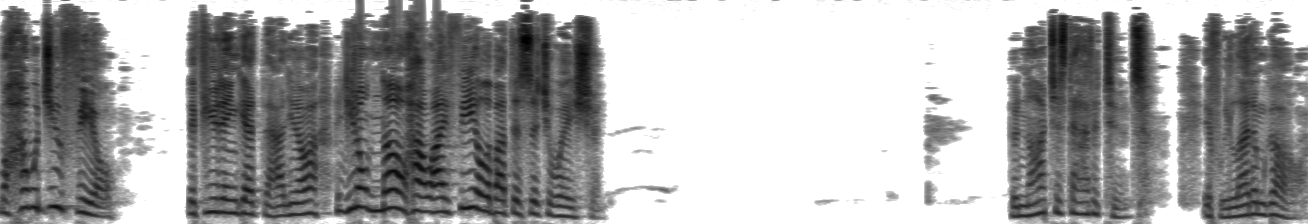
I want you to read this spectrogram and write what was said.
Well, how would you feel if you didn't get that? You know, you don't know how I feel about this situation. They're not just attitudes if we let them go,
